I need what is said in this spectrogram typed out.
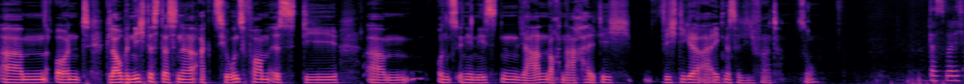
Ähm, und glaube nicht, dass das eine Aktionsform ist, die ähm, uns in den nächsten Jahren noch nachhaltig wichtige Ereignisse liefert. So. Das würde ich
